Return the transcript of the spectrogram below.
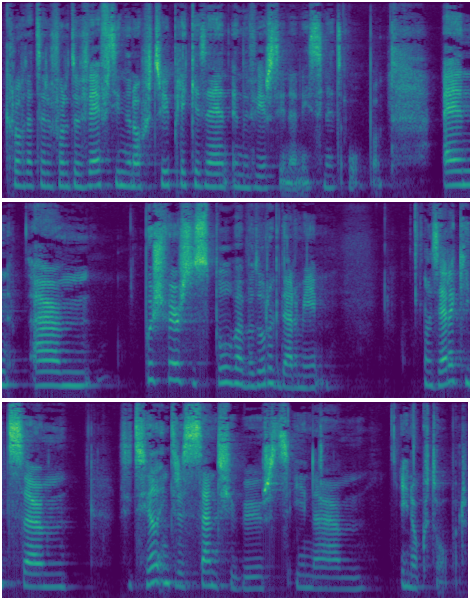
Ik geloof dat er voor de 15e nog twee plekken zijn en de 14e is net open. En um, push versus pull, wat bedoel ik daarmee? Er is eigenlijk iets, um, is iets heel interessants gebeurd in, um, in oktober.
